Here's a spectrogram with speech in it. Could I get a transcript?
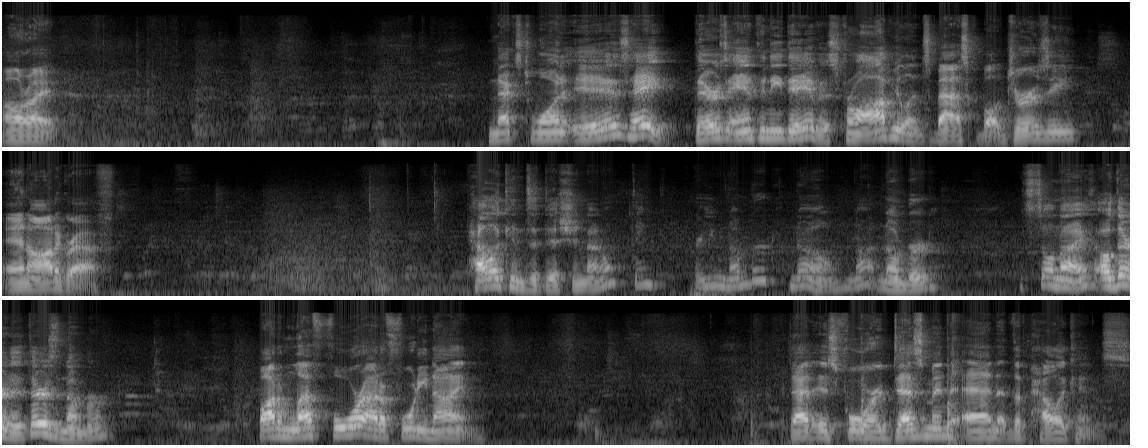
All right. Next one is hey, there's Anthony Davis from Opulence Basketball, jersey and autograph. Pelicans edition. I don't think. Are you numbered? No, not numbered. It's still nice. Oh, there it is. There's a number. Bottom left, 4 out of 49. That is for Desmond and the Pelicans.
